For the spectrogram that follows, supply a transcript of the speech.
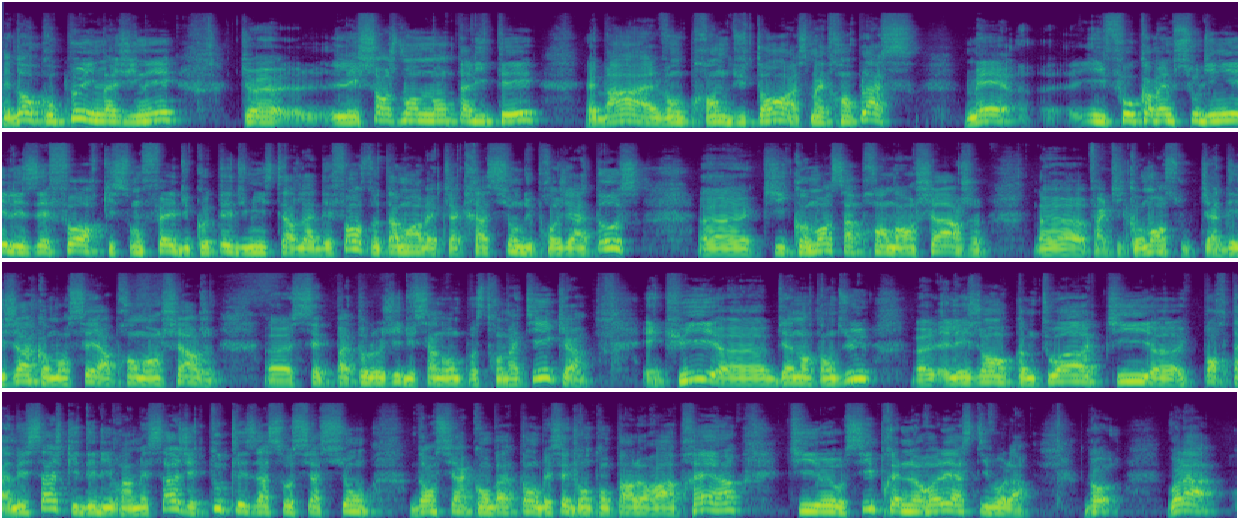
Et donc on peut imaginer que les changements de mentalité, eh ben elles vont prendre du temps à se mettre en place. Mais euh, il faut quand même souligner les efforts qui sont faits du côté du ministère de la Défense, notamment avec la création du projet Athos, euh, qui commence à prendre en charge, euh, enfin qui commence ou qui a déjà commencé à prendre en charge euh, cette pathologie du syndrome post-traumatique. Et puis, euh, bien entendu, euh, les gens comme toi qui portent un message, qui délivrent un message, et toutes les associations d'anciens combattants BC dont on parlera après, hein, qui eux aussi prennent le relais à ce niveau-là. Donc voilà,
